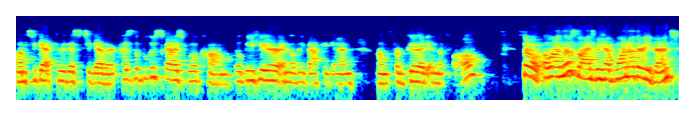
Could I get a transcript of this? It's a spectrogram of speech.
um, to get through this together because the blue skies will come. They'll be here and they'll be back again um, for good in the fall. So along those lines, we have one other event.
